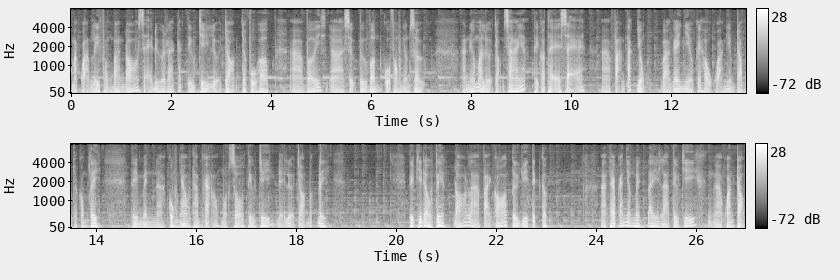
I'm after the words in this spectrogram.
mà quản lý phòng ban đó sẽ đưa ra các tiêu chí lựa chọn cho phù hợp à, với à, sự tư vấn của phòng nhân sự. À, nếu mà lựa chọn sai á, thì có thể sẽ à, phản tác dụng và gây nhiều cái hậu quả nghiêm trọng cho công ty. Thì mình à, cùng nhau tham khảo một số tiêu chí để lựa chọn bất đi tiêu chí đầu tiên đó là phải có tư duy tích cực. À, theo cá nhân mình đây là tiêu chí à, quan trọng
